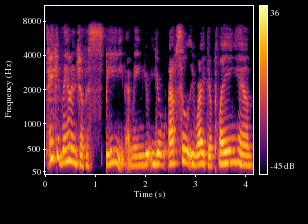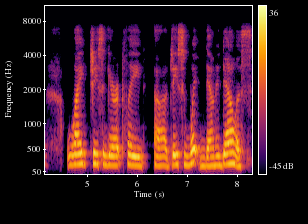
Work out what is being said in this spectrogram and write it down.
take advantage of his speed. I mean, you're, you're absolutely right. They're playing him like Jason Garrett played uh, Jason Witten down in Dallas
